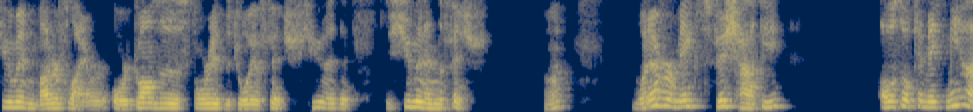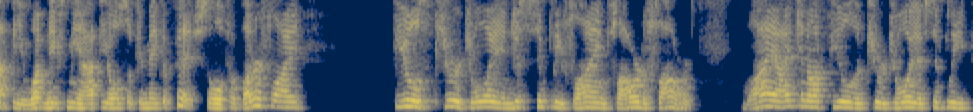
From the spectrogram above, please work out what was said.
human and butterfly, or or Zhuangzi's story of the joy of fish, the, the human and the fish. Huh? Whatever makes fish happy also can make me happy. What makes me happy also can make a fish. So if a butterfly feels pure joy in just simply flying flower to flower, why I cannot feel the pure joy of simply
